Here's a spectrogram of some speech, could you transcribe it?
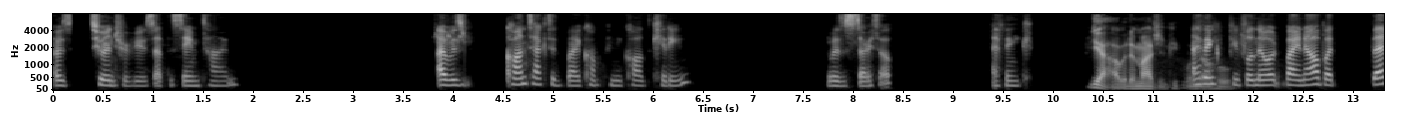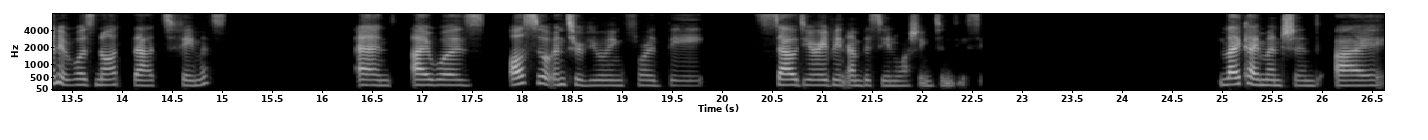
I was two interviews at the same time. I was contacted by a company called Careem. It was a startup. I think, Yeah, I would imagine people. I think who- people know it by now, but then it was not that famous. And I was also interviewing for the Saudi Arabian embassy in Washington, DC. Like I mentioned, I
